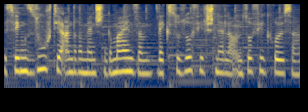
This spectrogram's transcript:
Deswegen such dir andere Menschen. Gemeinsam wächst du so viel schneller und so viel größer.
